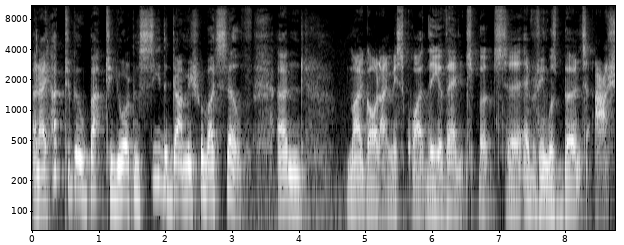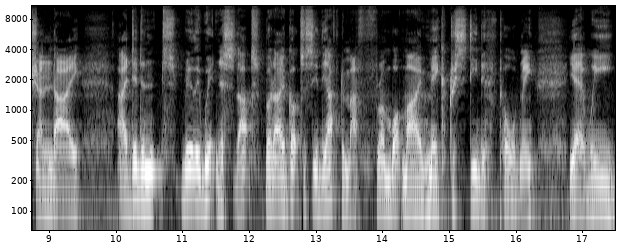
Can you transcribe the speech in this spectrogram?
and I had to go back to Europe and see the damage for myself. And my God, I missed quite the event, but uh, everything was burnt ash, and I I didn't really witness that, but I got to see the aftermath from what my maker Christina told me. Yeah, we,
